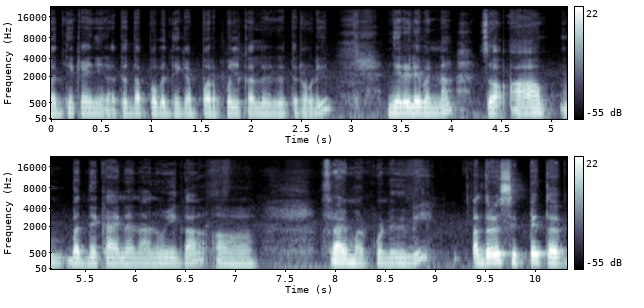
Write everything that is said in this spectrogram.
ಬದನೆಕಾಯಿ ಇರುತ್ತೆ ದಪ್ಪ ಬದನೆಕಾಯಿ, ಪರ್ಪಲ್ ಕಲರ್ ಇರುತ್ತೆ ನೋಡಿ, ನೆರಳೆ ಬಣ್ಣ. ಸೊ ಆ, ಬದನೆಕಾಯಿನ ನಾನು ಈಗ ಫ್ರೈ ಮಾಡ್ಕೊಂಡಿದ್ದೀನಿ ಅದರ ಸಿಪ್ಪೆ ತಗ್,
